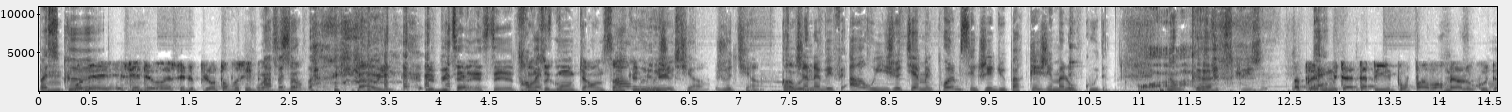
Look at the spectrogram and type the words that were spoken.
parce Mm. que. Ouais, mais essayez de rester le plus longtemps possible. Ouais, ah, non, bah- Bah oui, le but c'est de rester 30 bah, secondes, 45, ah une oui, mais je minute. tiens, je tiens. Quand Ah oui. j'en avais fait, ah oui, je tiens. Mais le problème, c'est que j'ai du parquet, j'ai mal au coude. Donc, euh, Excuse. Après, vous mettez un tapis pour pas avoir mal au coude.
